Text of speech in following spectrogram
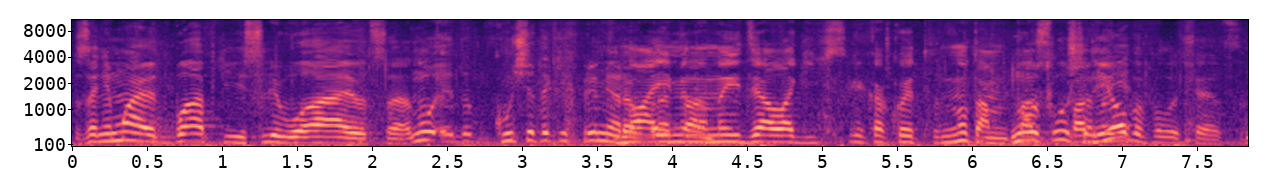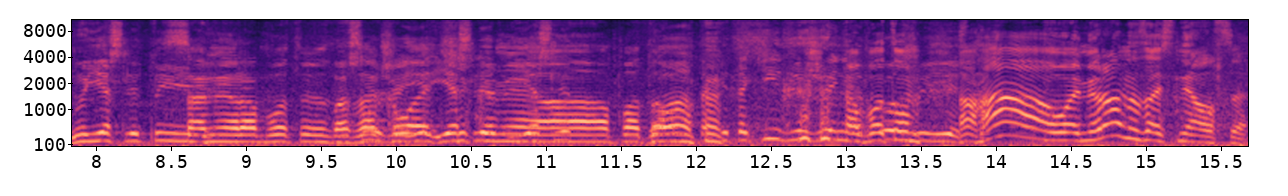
Занимают бабки и сливаются. Ну, это куча таких примеров. Ну а братан. именно на идеологической какой-то, ну там Ну, под- слушай, ну, подъебы я- получается. Ну, если ты... Сами работают Послушай, закладчиками, если, если, а потом... да, так и такие движения А потом, ага, у Амирана заснялся.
